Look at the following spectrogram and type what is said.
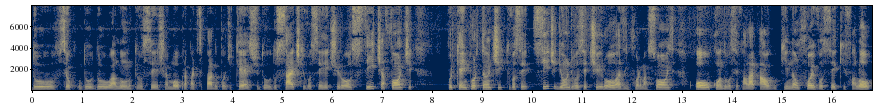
do seu do, do aluno que você chamou para participar do podcast, do, do site que você retirou, cite a fonte, porque é importante que você cite de onde você tirou as informações ou quando você falar algo que não foi você que falou,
